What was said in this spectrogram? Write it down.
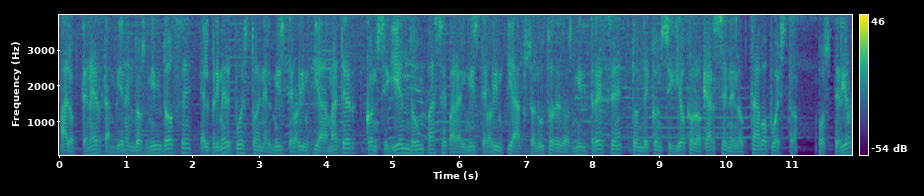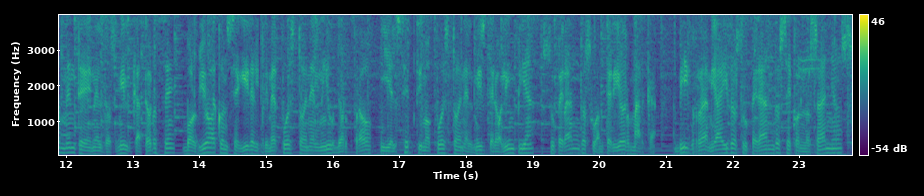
al obtener también en 2012, el primer puesto en el Mr. Olympia Amateur, consiguiendo un pase para el Mr. Olympia Absoluto de 2013, donde consiguió colocarse en el octavo puesto. Posteriormente en el 2014, volvió a conseguir el primer puesto en el New York Pro, y el séptimo puesto en el Mr. Olympia, superando su anterior marca. Big Ramy ha ido superándose con los años,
